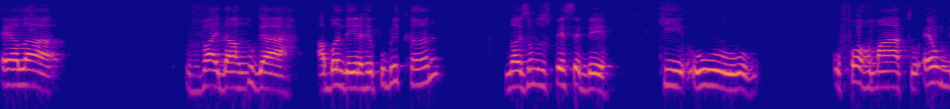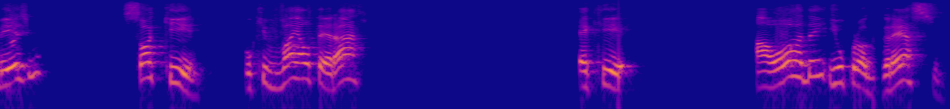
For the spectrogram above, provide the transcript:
ela vai dar lugar à bandeira republicana. Nós vamos perceber que o, o formato é o mesmo, só que o que vai alterar é que a ordem e o progresso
